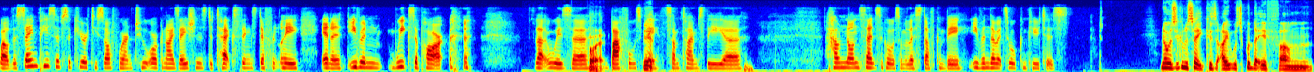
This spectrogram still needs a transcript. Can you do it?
well, the same piece of security software in two organizations detects things differently in a, even weeks apart. that always uh, right. baffles me. Yeah. Sometimes the uh, how nonsensical some of this stuff can be, even though it's all computers. No, I was going to say because I was wondering if um,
